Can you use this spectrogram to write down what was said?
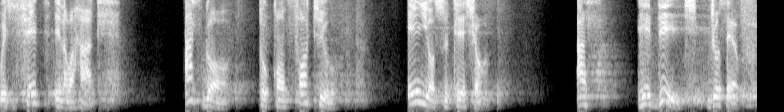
with faith in our hearts. Ask God to comfort you in your situation as he did Joseph.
